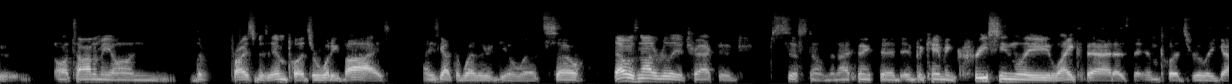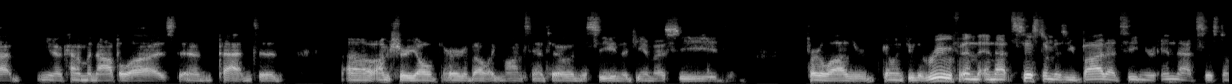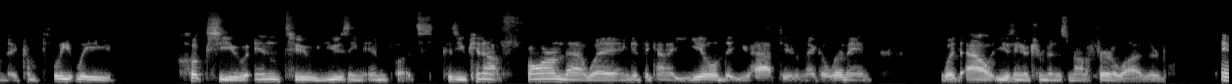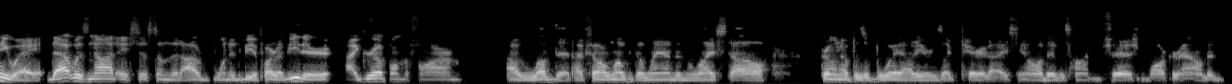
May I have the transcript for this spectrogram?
autonomy on the price of his inputs or what he buys. And he's got the weather to deal with. So that was not a really attractive system, and I think that it became increasingly like that as the inputs really got you know kind of monopolized and patented. Uh, I'm sure y'all have heard about like Monsanto and the seed and the GMO seeds, fertilizer going through the roof, and and that system as you buy that seed and you're in that system, it completely hooks you into using inputs because you cannot farm that way and get the kind of yield that you have to to make a living without using a tremendous amount of fertilizer. Anyway, that was not a system that I wanted to be a part of either. I grew up on the farm. I loved it. I fell in love with the land and the lifestyle. Growing up as a boy out here was like paradise. You know, all I did was hunt and fish and walk around and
